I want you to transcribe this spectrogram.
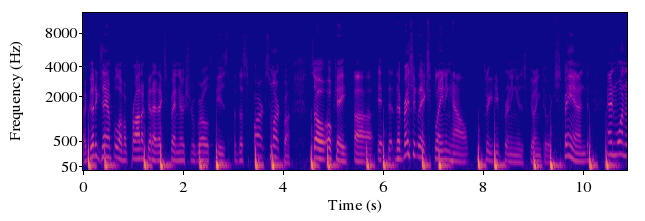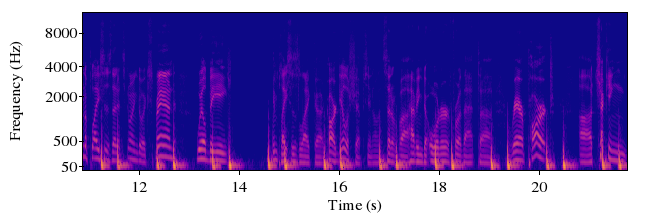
A good example of a product that had exponential growth is the smart smartphone. So, okay, uh, it, they're basically explaining how 3D printing is going to expand, and one of the places that it's going to expand will be in places like uh, car dealerships. You know, instead of uh, having to order for that uh, rare part, uh, checking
